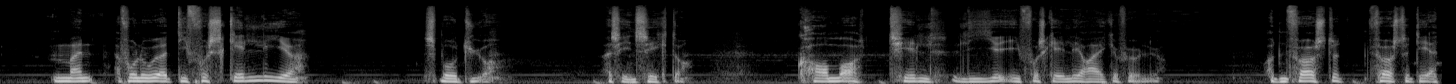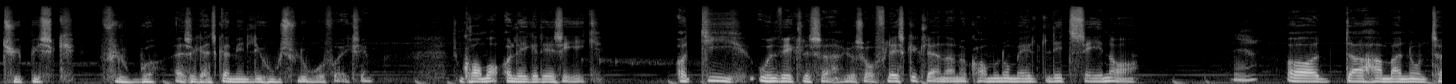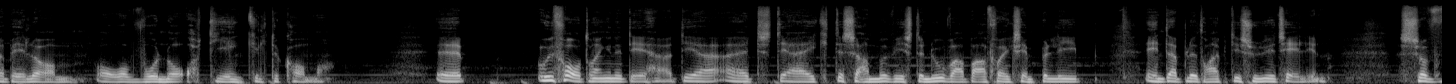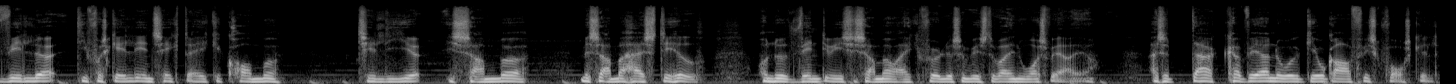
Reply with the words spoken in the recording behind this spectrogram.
man har fundet ud af, at de forskellige små dyr, altså insekter, kommer til lige i forskellige rækkefølge. Og den første, første det er typisk fluer, altså ganske almindelige husfluer for eksempel, som kommer og lægger deres æg. Og de udvikler sig jo så. Flæskeklanderne kommer normalt lidt senere. Ja. Og der har man nogle tabeller om, over hvornår de enkelte kommer. Øh, udfordringen i det her, det er, at det er ikke det samme, hvis det nu var bare for eksempel i en, der blev dræbt i Syditalien. Så ville de forskellige insekter ikke komme til lige i samme, med samme hastighed og nødvendigvis i samme rækkefølge, som hvis det var i Nordsverige. Altså, der kan være noget geografisk forskel,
